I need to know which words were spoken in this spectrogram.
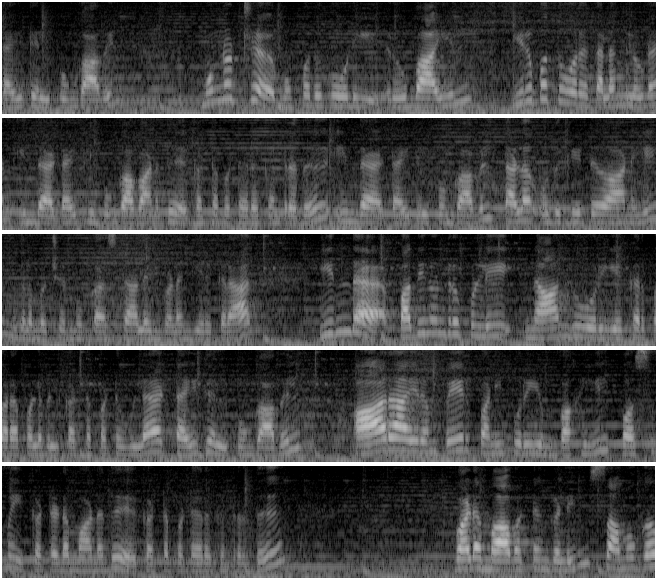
டைட்டில் பூங்காவின் முன்னூற்று முப்பது கோடி ரூபாயில் இருபத்தோரு தளங்களுடன் இந்த டைட்டில் பூங்காவானது கட்டப்பட்டிருக்கின்றது. இந்த டைட்டில் பூங்காவில் தள ஒதுக்கீட்டு ஆணையை முதலமைச்சர் மு க ஸ்டாலின் வழங்கியிருக்கிறார். இந்த பதினொன்று புள்ளி நான்கு ஒரு ஏக்கர் பரப்பளவில் கட்டப்பட்டுள்ள டைட்டில் பூங்காவில் ஆறாயிரம் பேர் பணிபுரியும் வகையில் பசுமை கட்டடமானது கட்டப்பட்டிருக்கின்றது. வட மாவட்டங்களின் சமூக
